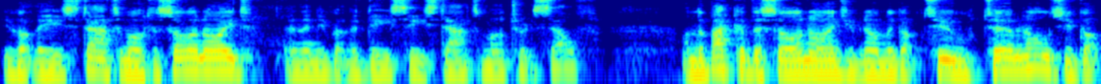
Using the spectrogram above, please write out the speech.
You've got the starter motor solenoid and then you've got the DC starter motor itself. On the back of the solenoid you've normally got two terminals. You've got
